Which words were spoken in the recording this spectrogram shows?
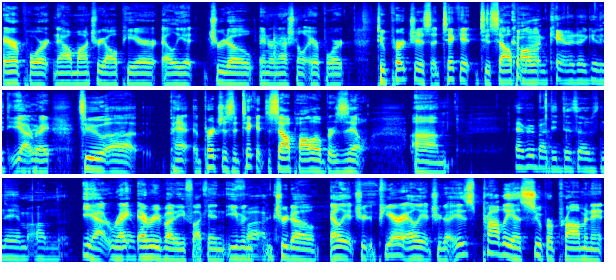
Airport, now Montreal Pierre Elliott Trudeau International Airport, to purchase a ticket to Sao Come Paulo. on, Canada, get it Yeah, right. To uh, pa- purchase a ticket to Sao Paulo, Brazil. Um, Everybody deserves name on yeah, right. Airport. Everybody fucking even Fuck. Trudeau, Elliot Trudeau, Pierre Elliott Trudeau is probably a super prominent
